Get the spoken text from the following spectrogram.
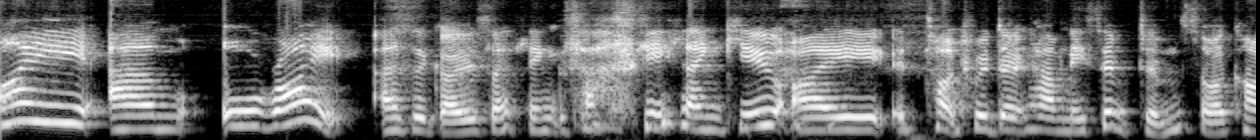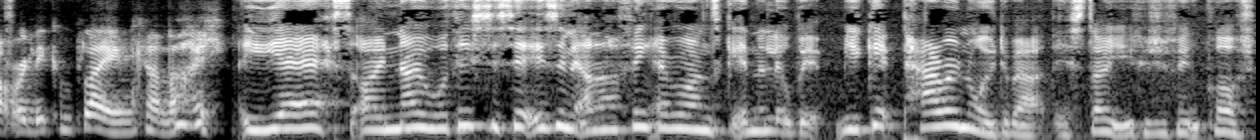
I am all right as it goes, I think, Saski. Thank you. I, touchwood, don't have any symptoms, so I can't really complain, can I? Yes, I know. Well, this is it, isn't it? And I think everyone's getting a little bit, you get paranoid about this, don't you? Because you think, gosh,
